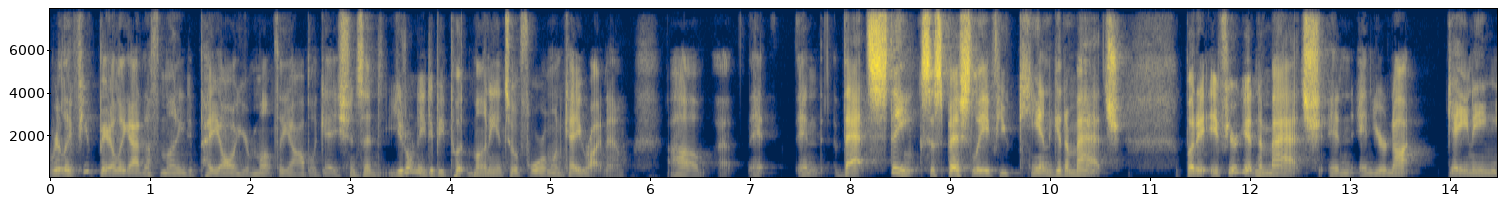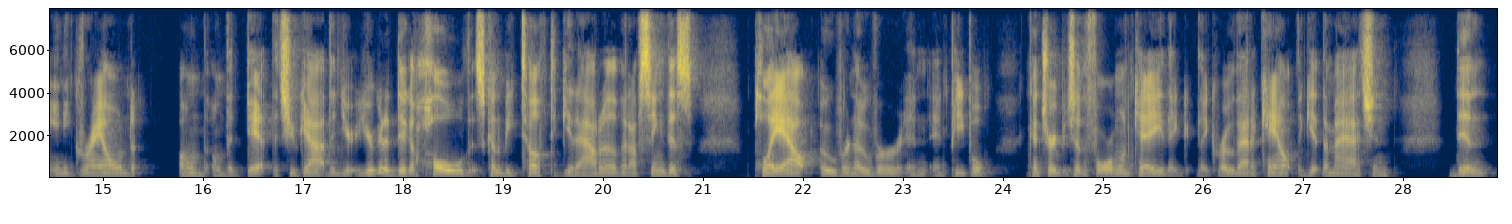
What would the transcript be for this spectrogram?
really, if you've barely got enough money to pay all your monthly obligations, and you don't need to be putting money into a 401k right now. Um, and that stinks, especially if you can get a match but if you're getting a match and and you're not gaining any ground on on the debt that you've got, then you're you're going to dig a hole that's going to be tough to get out of. And I've seen this play out over and over. And and people contribute to the 401k, they they grow that account, they get the match, and then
